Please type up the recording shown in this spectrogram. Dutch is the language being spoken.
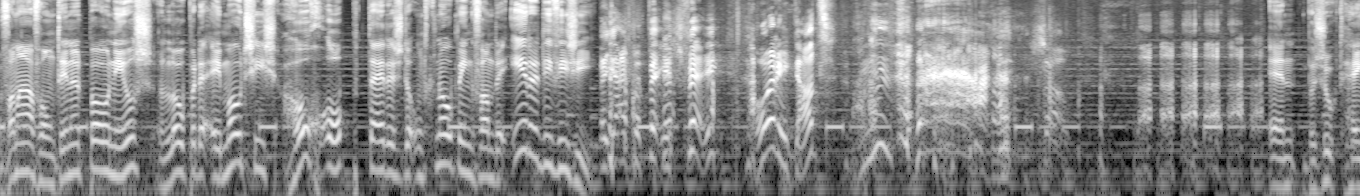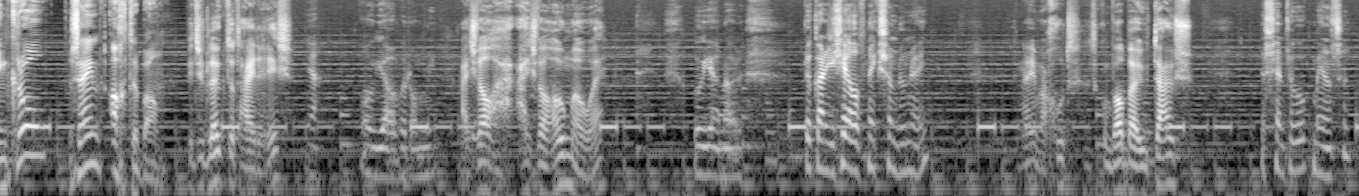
Vanavond in het Po-nieuws lopen de emoties hoog op tijdens de ontknoping van de Eredivisie. Ben jij van PSV? Hoor ik dat? Hm? Zo. En bezoekt Henk Krol zijn achterban. Vindt u het leuk dat hij er is? Ja. Oh ja, waarom niet? Hij is wel, hij is wel homo, hè? Oh ja, nou, daar kan hij zelf niks aan doen, hè? Nee, maar goed, het komt wel bij u thuis. Er zijn toch ook mensen?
